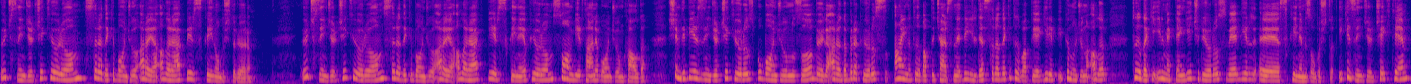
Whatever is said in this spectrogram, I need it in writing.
3 zincir çekiyorum. Sıradaki boncuğu araya alarak bir sık iğne oluşturuyorum. 3 zincir çekiyorum. Sıradaki boncuğu araya alarak bir sık iğne yapıyorum. Son bir tane boncuğum kaldı. Şimdi bir zincir çekiyoruz. Bu boncuğumuzu böyle arada bırakıyoruz. Aynı tığ battı içerisine değil de sıradaki tığ battıya girip ipin ucunu alıp tığdaki ilmekten geçiriyoruz ve bir e, sık iğnemiz oluştu. 2 zincir çektim.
